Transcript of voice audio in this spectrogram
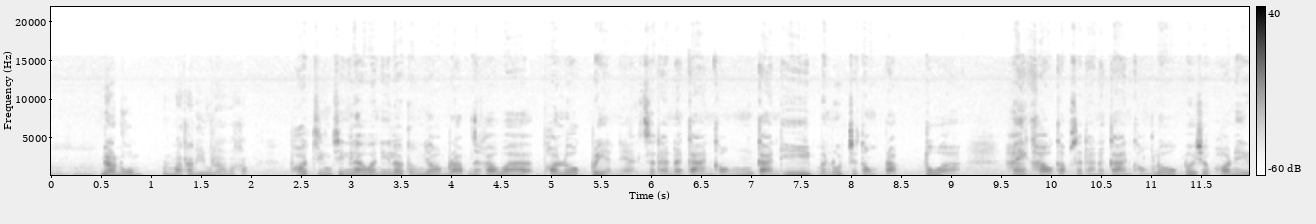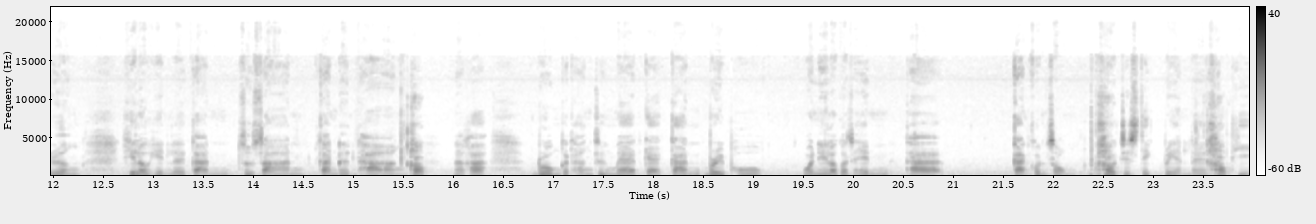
อือฮึแนวโน้มมันมาทางนี้อยู่แล้วอะครับเพราะจริง ๆ แล้ววันนี้เราต้องยอมรับนะคะว่าพอโลกเปลี่ยนเนี่ยสถานการณ์ของการที่มนุษย์จะต้องปรับตัว ให้เข้ากับสถานการณ์ของโลก โดยเฉพาะในเรื่องที่เราเห็นเลยการสื่อสาร การเดินทางครับนะคะ รวมกระทั่งถึงแม้แก่การบริโภค วันนี้เราก็จะเห็นถ้าการขนส่งครับโลจิสติกเปลี่ยนเลยครัทับนที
